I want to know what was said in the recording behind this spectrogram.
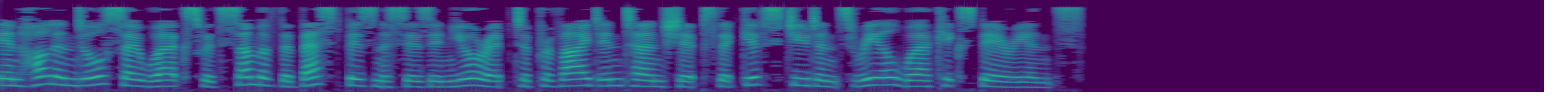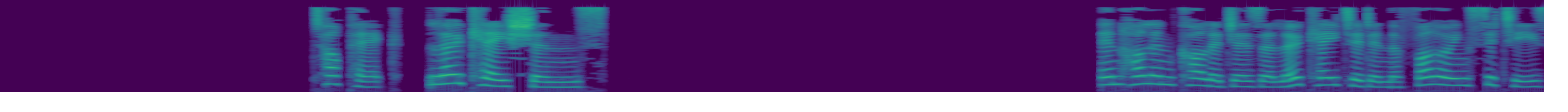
Inholland also works with some of the best businesses in Europe to provide internships that give students real work experience. Topic: Locations. Inholland colleges are located in the following cities.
